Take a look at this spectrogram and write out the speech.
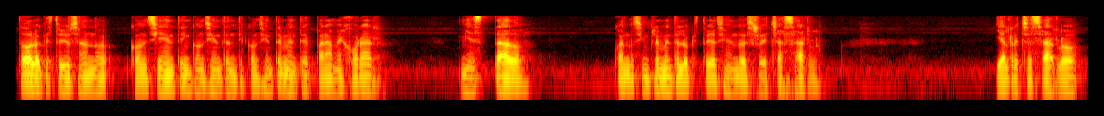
Todo lo que estoy usando consciente, inconsciente, anticonscientemente para mejorar mi estado cuando simplemente lo que estoy haciendo es rechazarlo. Y al rechazarlo,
